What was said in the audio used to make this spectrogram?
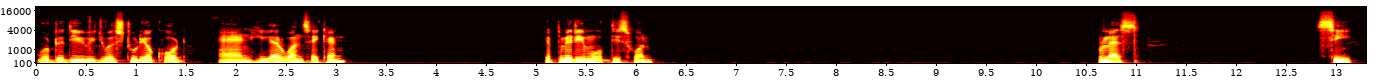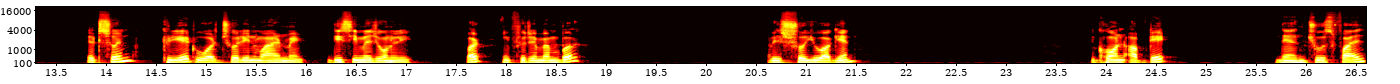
Go to the visual studio code and here one second. Let me remove this one. Less see. It's showing create virtual environment this image only. But if you remember I will show you again click on update then choose file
